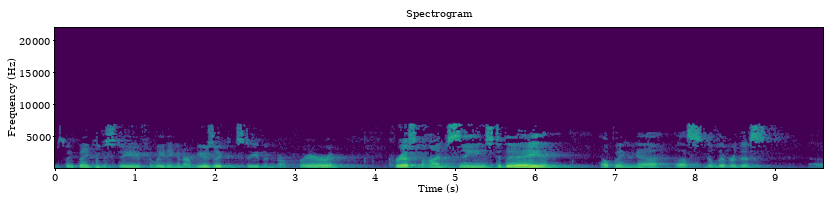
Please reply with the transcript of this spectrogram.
I say thank you to Steve for leading in our music and Stephen in our prayer and Chris behind the scenes today and helping uh, us deliver this uh,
